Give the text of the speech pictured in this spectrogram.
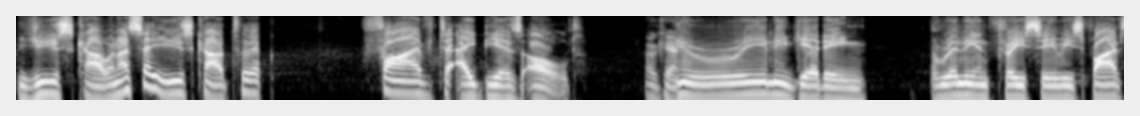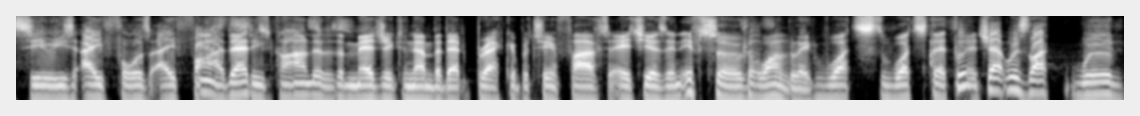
used car, when I say used car, talk five to eight years old, okay. you're really getting brilliant three series, five series, A4s, A5s. that's kind of the magic number, that bracket between five to eight years. And if so, Probably. what's what's that? I think magic? that was like where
